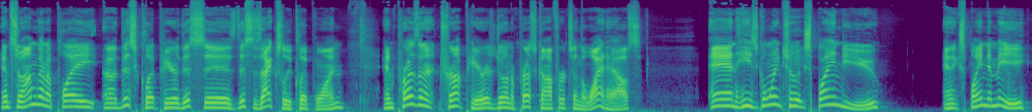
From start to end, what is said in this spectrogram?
And so I'm going to play uh, this clip here. This is this is actually clip one, and President Trump here is doing a press conference in the White House, and he's going to explain to you and explain to me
